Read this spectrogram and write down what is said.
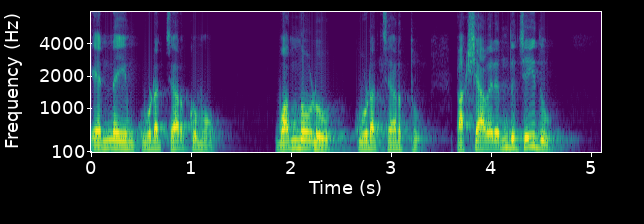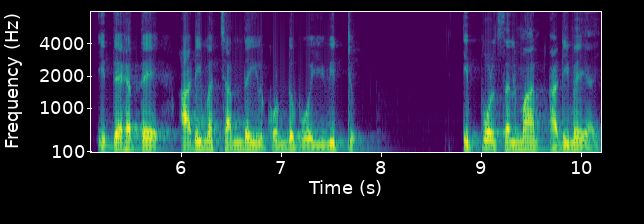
എന്നെയും കൂടെ ചേർക്കുമോ? വന്നോളൂ കൂടെ ചേർത്തു. പക്ഷെ അവരെന്തു ചെയ്തു? ഇദ്ദേഹത്തെ അടിമ ചന്തയിൽ കൊണ്ടുപോയി വിറ്റു. ഇപ്പോൾ സൽമാൻ അടിമയായി.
